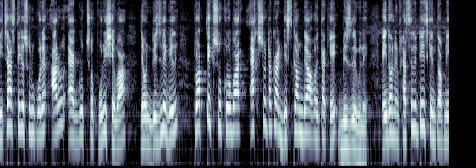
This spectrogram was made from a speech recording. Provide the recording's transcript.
রিচার্জ থেকে শুরু করে আরও একগুচ্ছ পরিষেবা, যেমন বিজলি বিল প্রত্যেক শুক্রবার একশো টাকার ডিসকাউন্ট দেওয়া হয়ে থাকে বিজলি বিলে এই ধরনের ফ্যাসিলিটিস কিন্তু আপনি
